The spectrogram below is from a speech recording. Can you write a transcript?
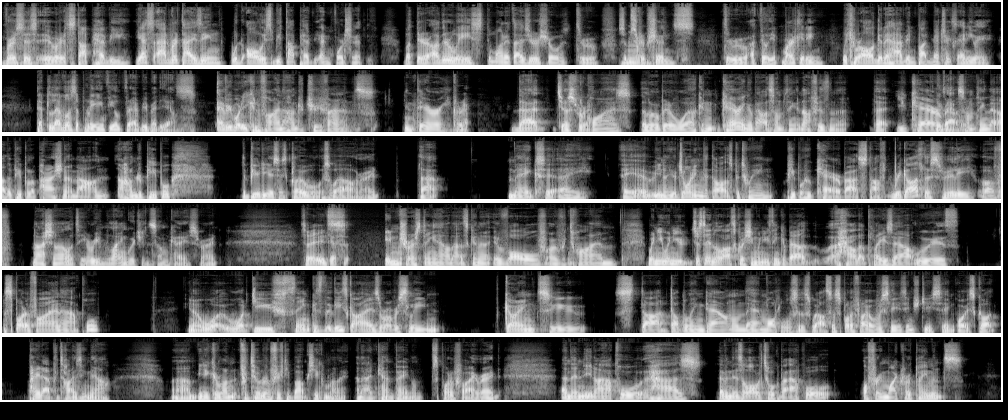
versus where it's top heavy. Yes, advertising would always be top heavy, unfortunately. But there are other ways to monetize your shows through subscriptions, mm. through affiliate marketing, which we're all going to have in Podmetrics anyway, that levels the playing field for everybody else. Everybody can find 100 true fans in theory. Correct. That just Correct. requires a little bit of work and caring about something enough, isn't it? That you care exactly. about something that other people are passionate about. And 100 people, the beauty is it's global as well, right? That makes it a a, a, you know you're joining the dots between people who care about stuff, regardless really of nationality or even language in some case, right? So it's yep. interesting how that's going to evolve over time. When you when you just in the last question, when you think about how that plays out with Spotify and Apple, you know what what do you think? Because these guys are obviously going to start doubling down on their models as well. So Spotify obviously is introducing, or it's got paid advertising now. Um, you can run for 250 bucks. You can run an ad campaign on Spotify, right? And then you know Apple has. I mean, there's a lot of talk about Apple offering micropayments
